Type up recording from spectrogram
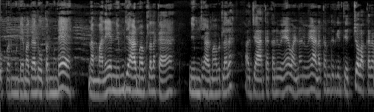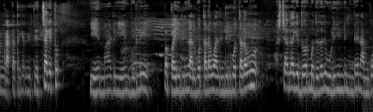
ಲೋಪರ್ ಮುಂಡೆ ಮಗ, ಲೋಪರ್ ಮುಂಡೆ. ನಮ್ಮ ಮನೆ ನಿಮ್ಮದಿ ಹಾಳು ಮಾಡ್ಬಿಟ್ಲಕ್ಕ ನಿಮ್ಮದಿ ಹಾಳು ಮಾಡ್ಬಿಟ್ಲಲ್ಲ ಆ ಜಾನ್ಕಕ್ಕನೂ ಅಣ್ಣನೂ ಅಣ್ಣ ತಮ್ಮದಿರ್ಗಿಂತ ಹೆಚ್ಚು ಅಕ್ಕ ನಮ್ಗೆ, ಅಕ್ಕ ತಗಿರ್ಗಿಂತ ಹೆಚ್ಚಾಗಿತ್ತು. ಏನು ಮಾಡಲಿ, ಏನು ಬಿಡಲಿ? ಪಾಪ ಇಲ್ಲಿಂದ ಅಲ್ಲಿ ಗೊತ್ತಾಡವು ಅಲ್ಲಿಂದ ಇಲ್ಲಿ ಗೊತ್ತಾಡವು ಅಷ್ಟು ಚೆನ್ನಾಗಿದ್ದವ್ರ ಮಧ್ಯದಲ್ಲಿ ಹುಳಿ ಹಿಂಡಿ ಮುಂಡೆ ನಮಗೂ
